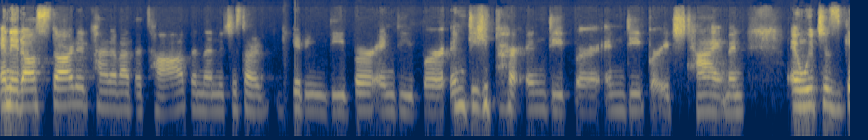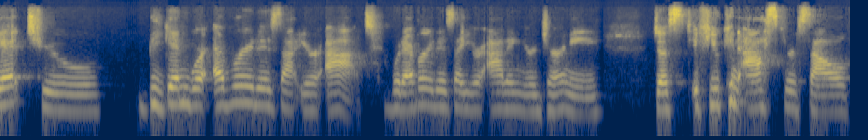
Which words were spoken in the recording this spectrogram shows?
and it all started kind of at the top and then it just started getting deeper and deeper and deeper and deeper and deeper each time. And and we just get to begin wherever it is that you're at whatever it is that you're at in your journey. Just if you can ask yourself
